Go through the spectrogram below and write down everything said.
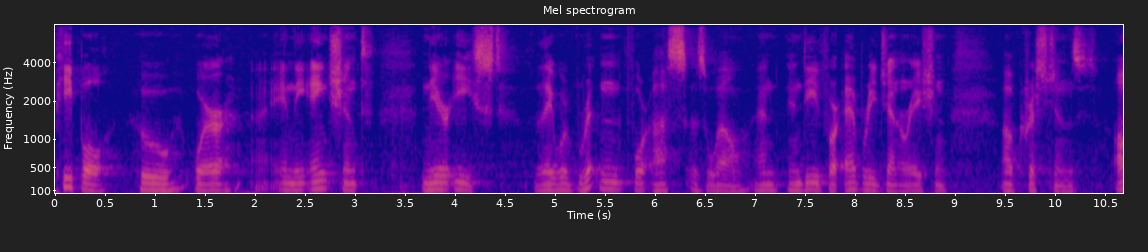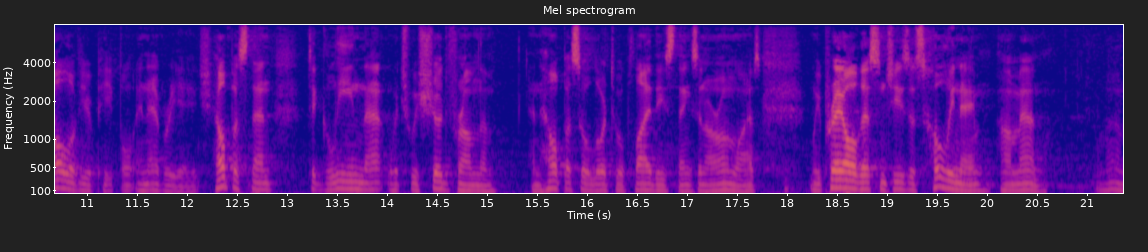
people who were uh, in the ancient Near East. They were written for us as well, and indeed for every generation of Christians, all of your people in every age. Help us then to glean that which we should from them. And help us, O oh Lord, to apply these things in our own lives. We pray all this in Jesus' holy name. Amen. Amen.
